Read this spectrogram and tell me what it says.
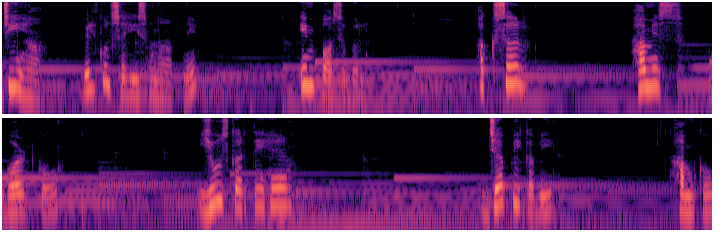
जी हाँ बिल्कुल सही सुना आपने। इम्पॉसिबल अक्सर हम इस वर्ड को यूज़ करते हैं जब भी कभी हमको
